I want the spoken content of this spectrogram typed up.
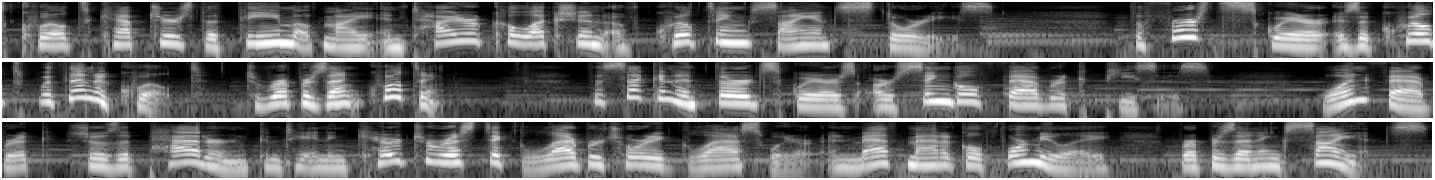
quilt captures the theme of my entire collection of quilting science stories. The first square is a quilt within a quilt to represent quilting. The second and third squares are single fabric pieces. One fabric shows a pattern containing characteristic laboratory glassware and mathematical formulae representing science.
